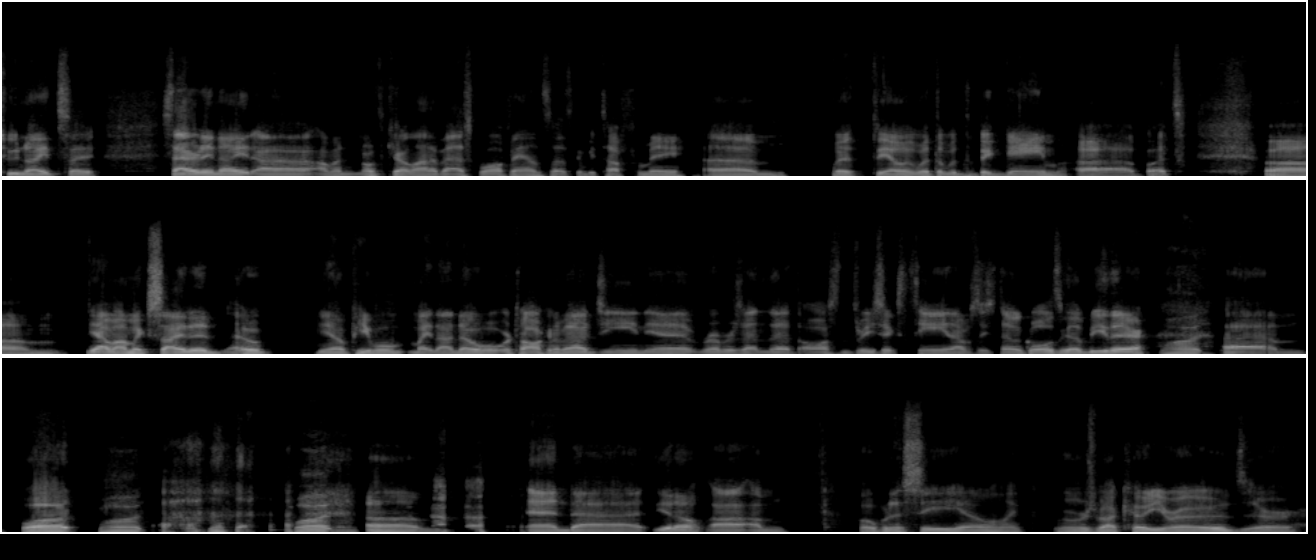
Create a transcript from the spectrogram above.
two nights. I, Saturday night. Uh, I'm a North Carolina basketball fan, so it's gonna be tough for me. Um, with you know with the with the big game. Uh, but um, yeah, I'm excited. I hope you know people might not know what we're talking about. Gene, yeah, representing the, the Austin 316. Obviously, Stone Cold's gonna be there. What? Um, what? What? What? um, and uh, you know, uh, I'm hoping to see, you know, like rumors about Cody Rhodes or,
